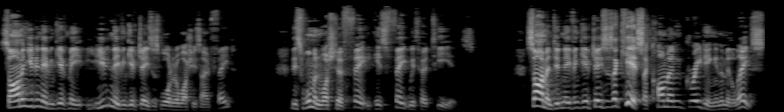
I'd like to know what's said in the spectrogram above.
Simon, you didn't even give me you didn't even give Jesus water to wash his own feet. This woman washed her feet, his feet with her tears. Simon didn't even give Jesus a kiss, a common greeting in the Middle East.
